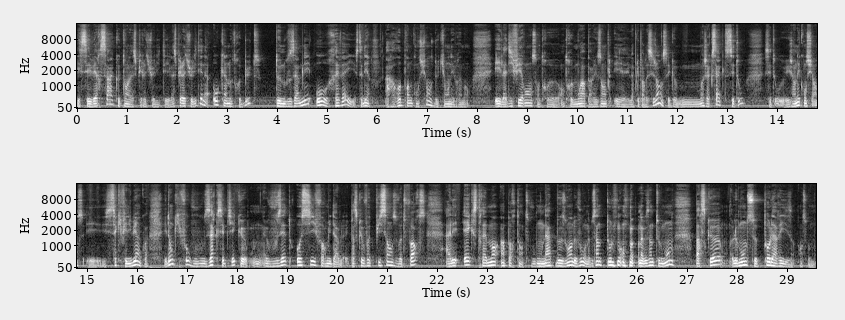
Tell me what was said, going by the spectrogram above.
et c'est vers ça que tend la spiritualité. La spiritualité n'a aucun autre but de nous amener au réveil, c'est-à-dire à reprendre conscience de qui on est vraiment. Et la différence entre, entre moi, par exemple, et la plupart de ces gens, c'est que moi j'accepte, c'est tout, c'est tout, et j'en ai conscience, et c'est ça qui fait du bien, quoi. Et donc il faut que vous acceptiez que vous êtes aussi formidable, parce que votre puissance, votre force, elle est extrêmement importante. On a besoin de vous, on a besoin de tout le monde, on a besoin de tout le monde, parce que le monde se polarise en ce moment,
